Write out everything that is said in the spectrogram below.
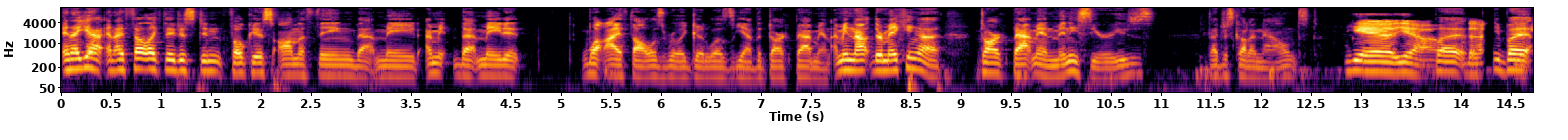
and I, yeah, and I felt like they just didn't focus on the thing that made I mean that made it what I thought was really good was yeah the Dark Batman. I mean now they're making a Dark Batman miniseries that just got announced. Yeah, yeah. But That- but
